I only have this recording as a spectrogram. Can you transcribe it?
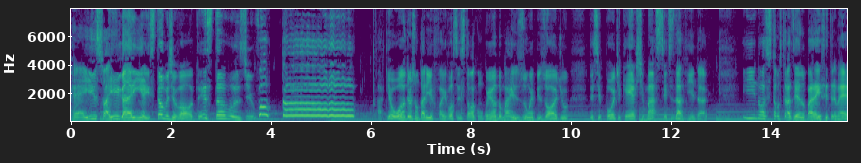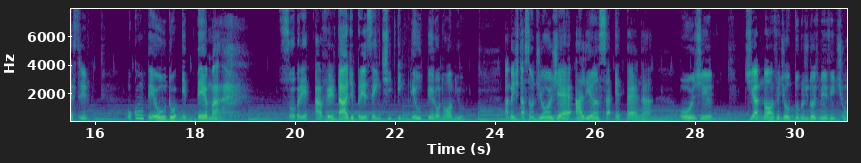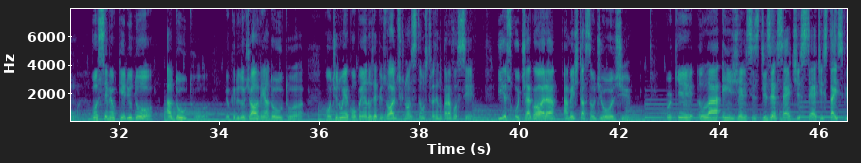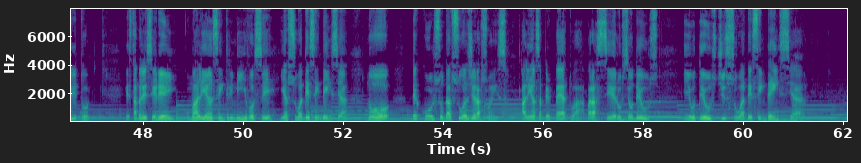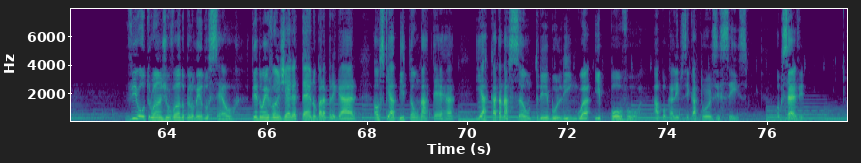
É isso aí, galerinha. Estamos de volta. Estamos de volta. Aqui é o Anderson Tarifa e vocês estão acompanhando mais um episódio desse podcast Macetes da Vida. E nós estamos trazendo para esse trimestre o conteúdo e tema sobre a verdade presente em Deuteronômio. A meditação de hoje é Aliança Eterna. Hoje, dia 9 de outubro de 2021. Você, meu querido adulto, meu querido jovem adulto, continue acompanhando os episódios que nós estamos trazendo para você. E escute agora a meditação de hoje. Porque lá em Gênesis 17, 7 está escrito: Estabelecerei uma aliança entre mim e você e a sua descendência no decurso das suas gerações. Aliança perpétua para ser o seu Deus e o Deus de sua descendência. Vi outro anjo voando pelo meio do céu, tendo um evangelho eterno para pregar aos que habitam na terra e a cada nação, tribo, língua e povo. Apocalipse 14, 6. Observe,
